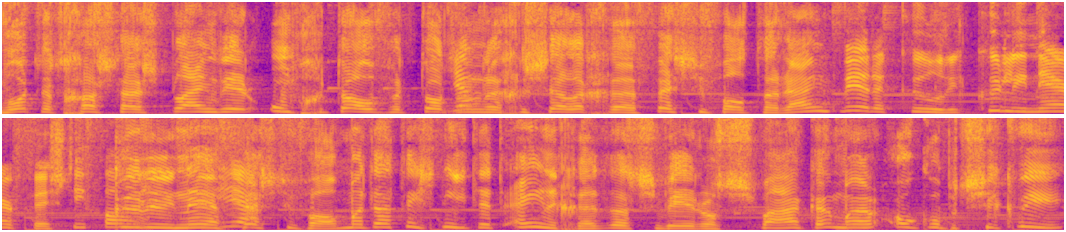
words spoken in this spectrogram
wordt het Gasthuisplein weer omgetoverd... tot Ja. een eh, gezellig eh, festivalterrein. Weer een culi- culinair festival. Culinair Ja. festival. Maar dat is niet het enige. Dat is Werelds Smaken. Maar ook op het circuit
